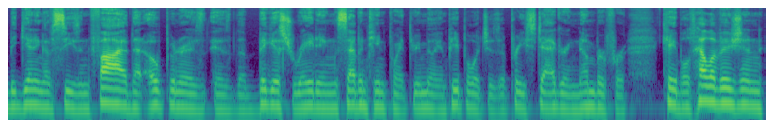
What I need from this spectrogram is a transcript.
beginning of season five, that opener is, is the biggest rating, 17.3 million people, which is a pretty staggering number for cable television,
